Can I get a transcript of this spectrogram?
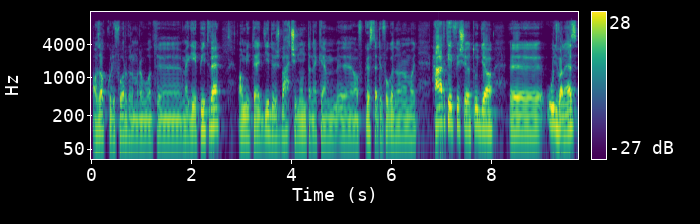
az akkori forgalomra volt megépítve, amit egy idős bácsi mondta nekem a köztető fogadalom, hogy hát képviselő tudja, úgy van ez,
